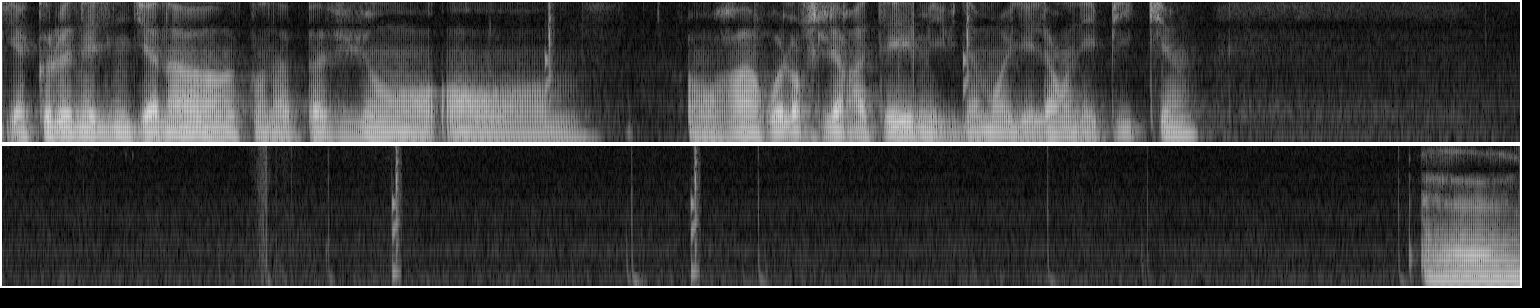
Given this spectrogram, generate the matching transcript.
il y a Colonel Indiana, hein, qu'on n'a pas vu en, rare, ou alors je l'ai raté, mais évidemment il est là en épique. Euh,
